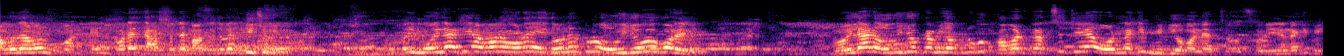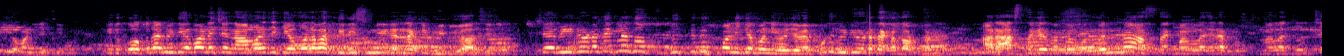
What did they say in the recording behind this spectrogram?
এমন এমন কন্টেন্ট করে, যার সাথে বাধা দেবেন কিছুই না। ওই মহিলাটি আমার মনে এই ধরনের কোনো অভিযোগও করেনি। মহিলার অভিযোগ আমি যতটুকু খবর পাচ্ছি যে ওর নাকি ভিডিও বানাচ্ছে ওর শরীরে নাকি ভিডিও বানিয়েছে। কিন্তু কতটা ভিডিও বানিয়েছে না বানিয়েছে, কেউ বলে আবার তিরিশ মিনিটের নাকি ভিডিও আছে। সে ভিডিওটা দেখলে তো দুধকে দুধ পানিকে পানি হয়ে যাবে, পুরো ভিডিওটা দেখা দরকার। আর আজ তাকের কথা বলবেন না, আজ তাক বাংলা যেটা পশ্চিমবাংলা চলছে,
